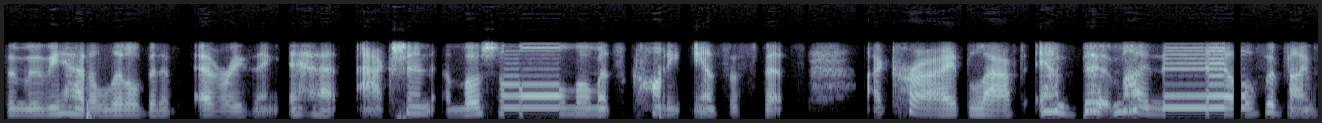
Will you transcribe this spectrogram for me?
The movie had a little bit of everything. It had action, emotional moments, comedy, and suspense. I cried, laughed, and bit my nails at times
